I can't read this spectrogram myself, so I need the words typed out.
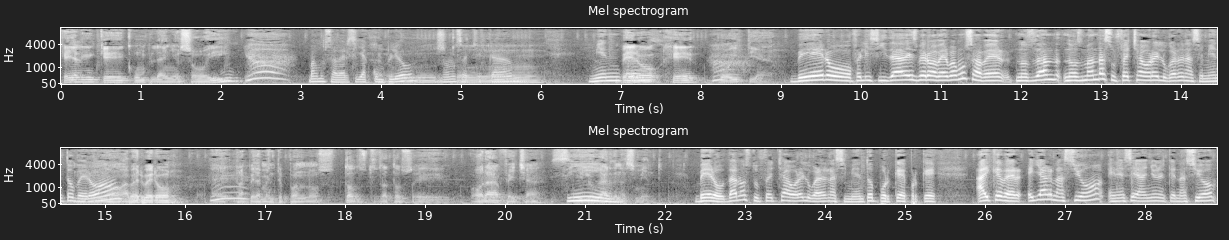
Que hay alguien que cumple años hoy. Vamos a ver si ya cumplió. Vamos, a checar. Mientras... Vero G. Goitia. Vero, felicidades, Vero. A ver, vamos a ver. Nos dan, nos manda su fecha, hora y lugar de nacimiento, Vero. No, a ver, Vero. Eh, rápidamente ponnos todos tus datos. Eh, hora, fecha Sí. y lugar de nacimiento. Vero, danos tu fecha, hora y lugar de nacimiento. ¿Por qué? Porque hay que ver, ella nació en ese año en el que nació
